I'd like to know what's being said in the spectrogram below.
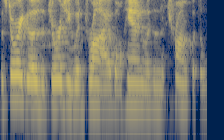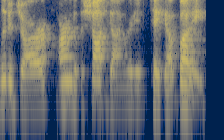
The story goes that Georgie would drive while Hannon was in the trunk with the lid ajar, armed with a shotgun, ready to take out Buddy.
